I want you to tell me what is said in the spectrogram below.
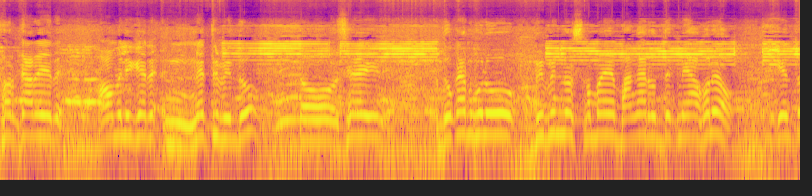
সরকারের আওয়ামী লীগের নেতৃবৃন্দ। তো সেই দোকানগুলো বিভিন্ন সময়ে ভাঙার উদ্যোগ নেওয়া হলেও কিন্তু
